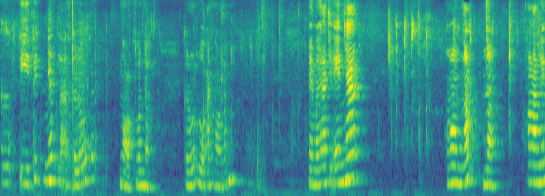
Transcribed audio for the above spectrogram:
Ừ. Titi thích nhất là ăn cà rốt á Ngọt con nhở Cà rốt luộc ăn ngọt lắm Mẹ mời hai chị em nhá. Ngon lắm. Nào Con ăn đi.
